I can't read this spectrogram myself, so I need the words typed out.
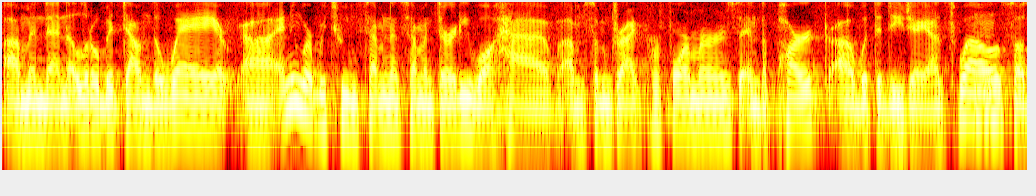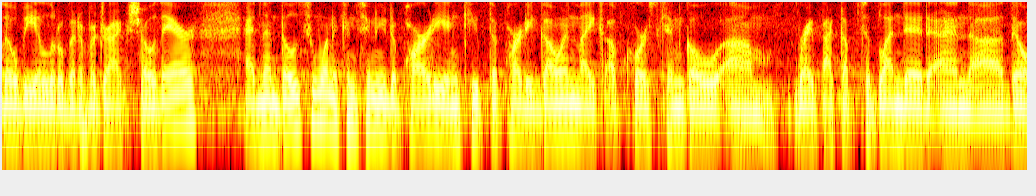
um, and then a little bit down the way, uh, anywhere between seven and seven thirty, we'll have um, some drag performers in the park uh, with the DJ as well. So there'll be a little bit of a drag show there, and then those who want to continue to party and keep the party going, like of course, can go um, right back up to Blended, and uh, they'll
